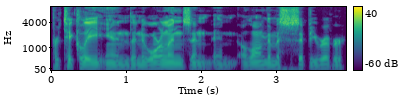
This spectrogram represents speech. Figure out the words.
particularly in the New Orleans and, and along the Mississippi River.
